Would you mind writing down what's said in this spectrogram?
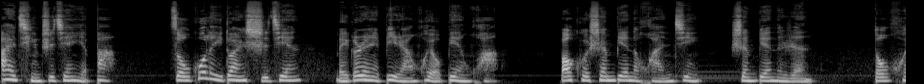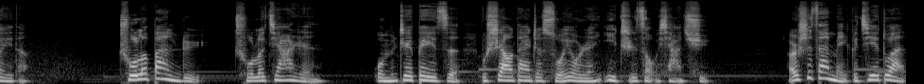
爱情之间也罢，走过了一段时间，每个人也必然会有变化。包括身边的环境、身边的人，都会的。除了伴侣，除了家人，我们这辈子不是要带着所有人一直走下去，而是在每个阶段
